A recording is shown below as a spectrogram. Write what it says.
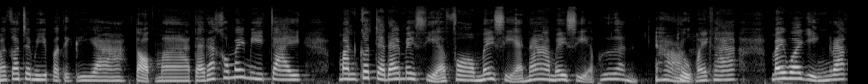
มันก็จะมีปฏิกิริยาตอบมา แต่ถ้าเขาไม่มีใจ มันก็จะได้ไม่เสียฟอร์ม ไม่เสียหน้าไม่เสียเพื่อนค่ะถูกไหมคะ ไม่ว่าหญิงรัก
